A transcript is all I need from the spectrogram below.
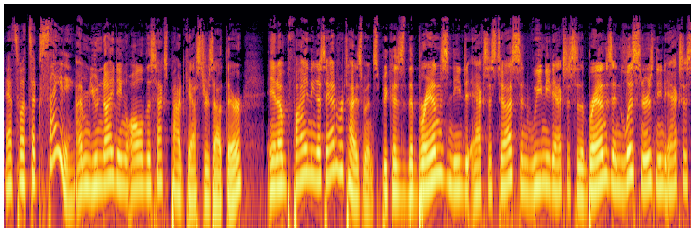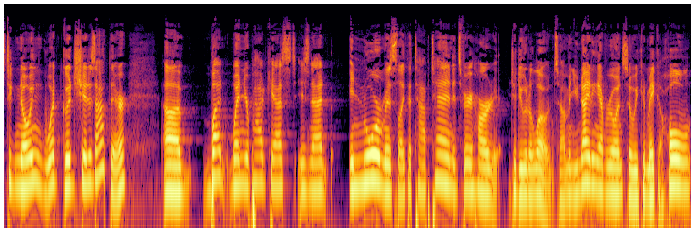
That's what's exciting. I'm uniting all of the sex podcasters out there, and I'm finding us advertisements because the brands need access to us, and we need access to the brands, and listeners need access to knowing what good shit is out there. Uh, but when your podcast is not enormous like the top 10, it's very hard to do it alone. So I'm uniting everyone so we can make a whole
